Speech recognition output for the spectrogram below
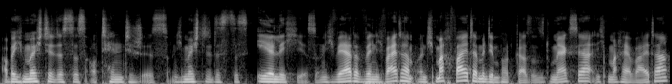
Aber ich möchte, dass das authentisch ist und ich möchte, dass das ehrlich ist. Und ich werde, wenn ich weiter, und ich mache weiter mit dem Podcast, also du merkst ja, ich mache ja weiter.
